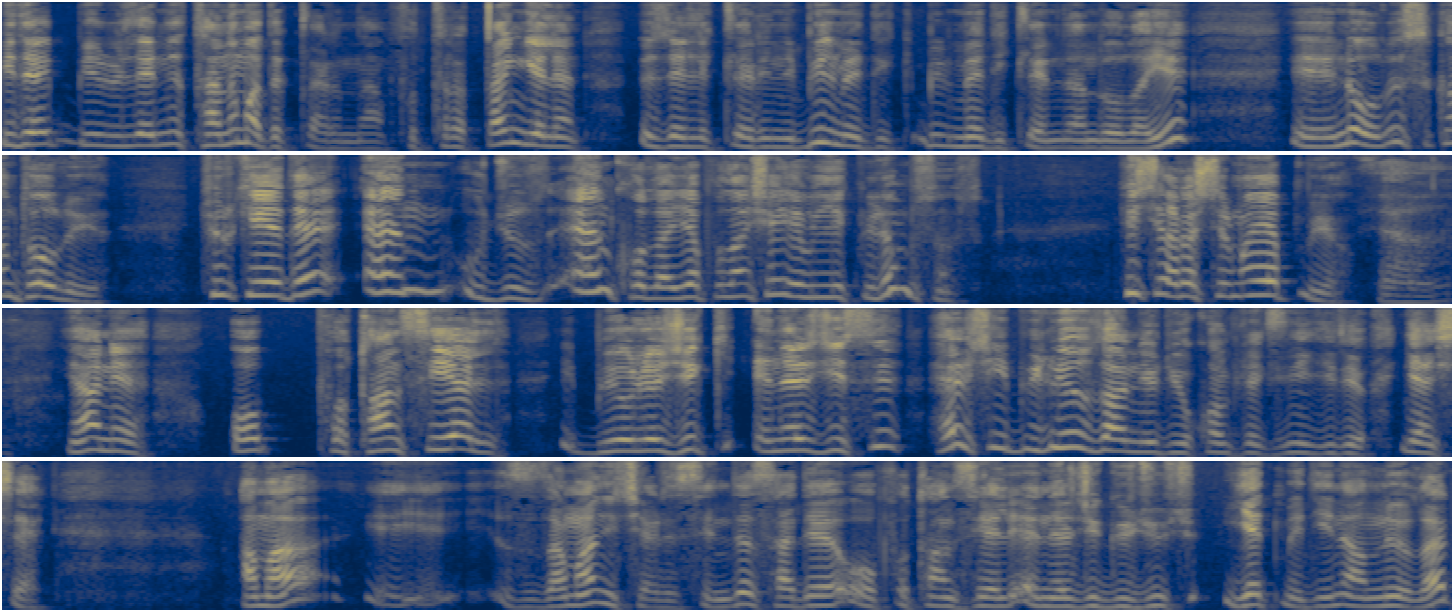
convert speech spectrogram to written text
bir de birbirlerini tanımadıklarından, fıtrattan gelen özelliklerini bilmedik bilmediklerinden dolayı e, ne oluyor? Sıkıntı oluyor. Türkiye'de en ucuz, en kolay yapılan şey evlilik biliyor musunuz? Hiç araştırma yapmıyor. Ya. Yani o potansiyel biyolojik enerjisi her şeyi biliyor zannediyor kompleksine giriyor gençler. Ama e, zaman içerisinde sadece o potansiyel enerji gücü yetmediğini anlıyorlar.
